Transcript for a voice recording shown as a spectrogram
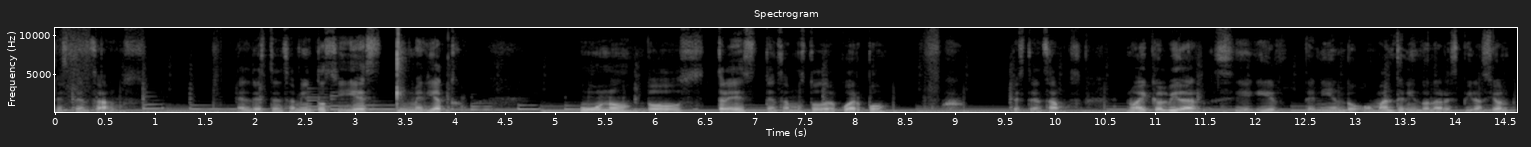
destensamos. El destensamiento sí es inmediato. 1, 2, 3, tensamos todo el cuerpo, No hay que olvidar seguir teniendo o manteniendo la respiración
